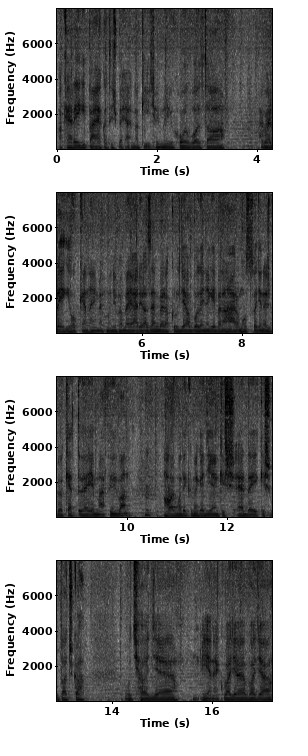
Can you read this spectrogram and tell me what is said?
akár régi pályákat is bejárnak így, hogy mondjuk hol volt a a régi Hockenheimet mondjuk, ha bejárja az ember, akkor ugye abból lényegében a három hosszú egyenesből kettő helyén már fű van, a harmadik meg egy ilyen kis erdei kis utacska, úgyhogy ilyenek, vagy, vagy a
